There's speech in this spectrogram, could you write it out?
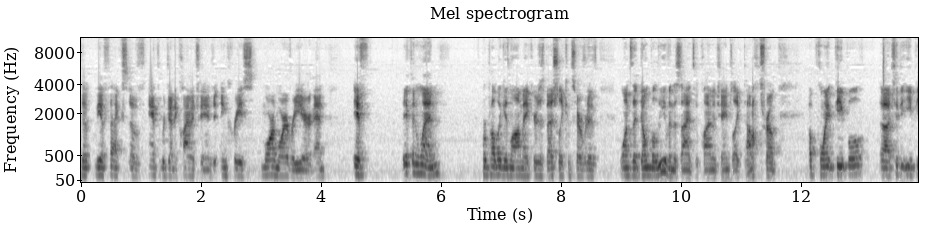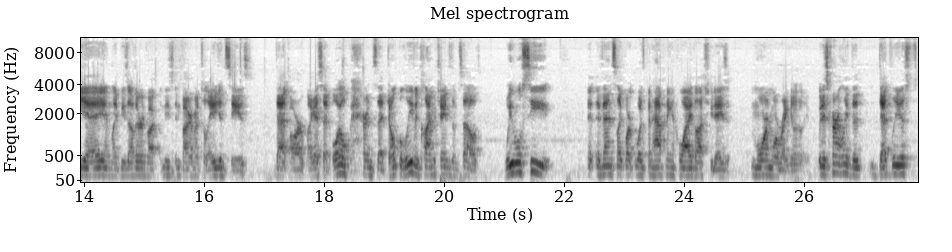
the the effects of anthropogenic climate change increase more and more every year. And if if and when Republican lawmakers, especially conservative ones that don't believe in the science of climate change, like Donald Trump, appoint people uh, to the EPA and like these other envi- these environmental agencies that are, like I said, oil barons that don't believe in climate change themselves, we will see events like what- what's been happening in Hawaii the last few days more and more regularly. It is currently the deadliest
